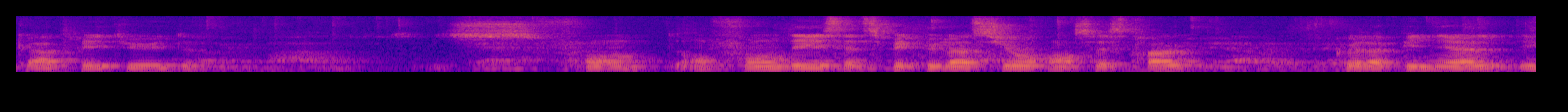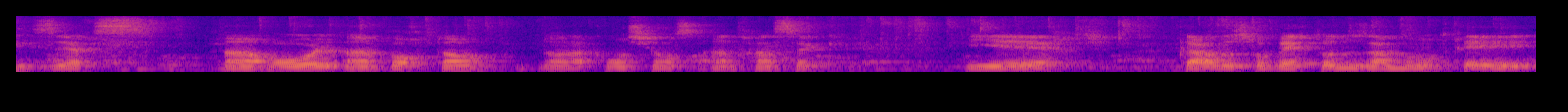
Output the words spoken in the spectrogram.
quatre études ont fondé cette spéculation ancestrale que la pinéale exerce un rôle important dans la conscience intrinsèque. Hier, Carlos Roberto nous a montré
